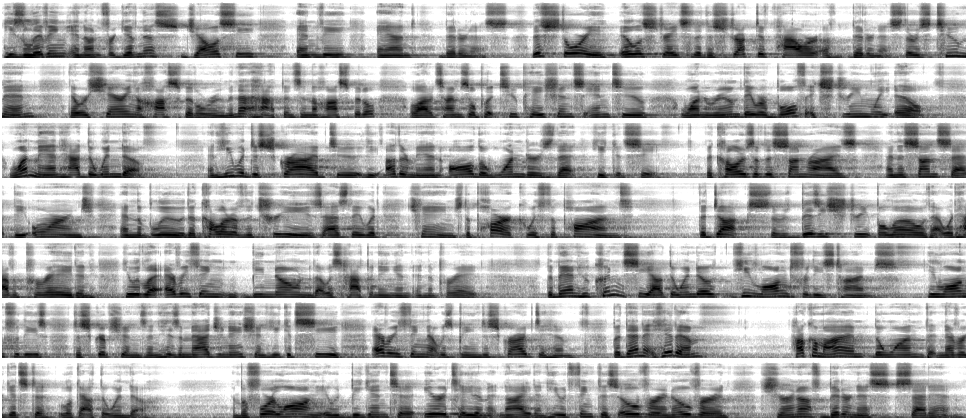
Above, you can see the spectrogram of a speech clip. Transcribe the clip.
He's living in unforgiveness, jealousy, envy, and bitterness. This story illustrates the destructive power of bitterness. There was two men that were sharing a hospital room, and that happens in the hospital. A lot of times they'll put two patients into one room. They were both extremely ill. One man had the window, and he would describe to the other man all the wonders that he could see the colors of the sunrise and the sunset, the orange and the blue, the color of the trees as they would change, the park with the pond, the ducks. There was busy street below that would have a parade, and he would let everything be known that was happening in, in the parade. The man who couldn't see out the window, he longed for these times. He longed for these descriptions. In his imagination, he could see everything that was being described to him. But then it hit him how come I'm the one that never gets to look out the window? And before long, it would begin to irritate him at night, and he would think this over and over, and sure enough, bitterness set in.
